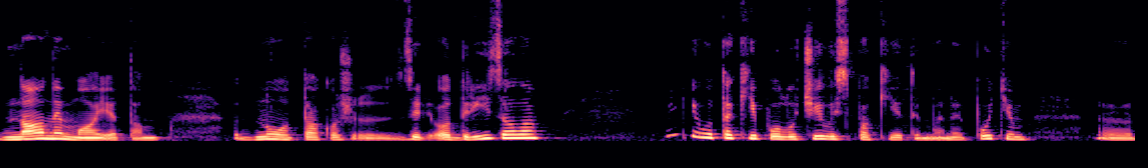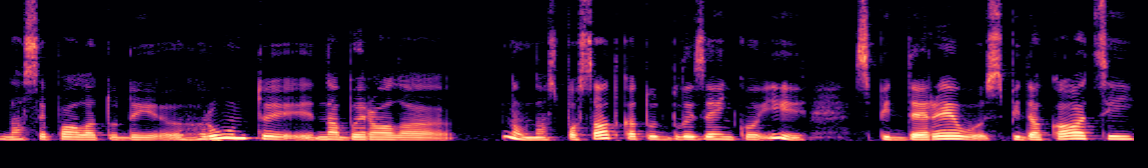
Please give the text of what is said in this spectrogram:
дна немає там. Дно також одрізала. І отакі получились пакети в мене. Потім е, насипала туди ґрунт, е, набирала, ну, у нас посадка тут близенько, і з-під дерев, з-під акацій,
